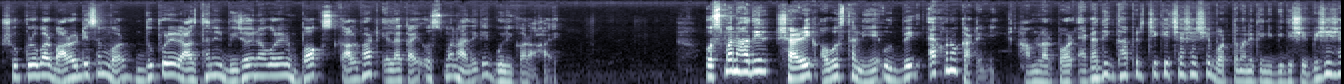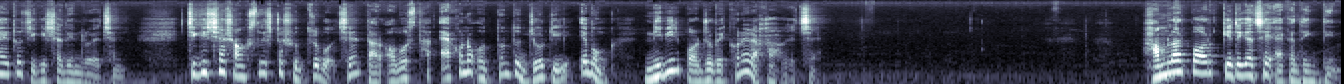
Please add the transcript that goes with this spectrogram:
শুক্রবার বারোই ডিসেম্বর দুপুরে রাজধানীর বিজয়নগরের বক্স কালভার্ট এলাকায় ওসমান হাদিকে গুলি করা হয়। ওসমান হাদির শারীরিক অবস্থা নিয়ে উদ্বেগ এখনও কাটেনি। হামলার পর একাধিক ধাপের চিকিৎসা শেষে বর্তমানে তিনি বিদেশে বিশেষায়িত চিকিৎসাধীন রয়েছেন। চিকিৎসা সংশ্লিষ্ট সূত্র বলছে, তার অবস্থা এখনও অত্যন্ত জটিল এবং নিবিড় পর্যবেক্ষণে রাখা হয়েছে। হামলার পর কেটে গেছে একাধিক দিন।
